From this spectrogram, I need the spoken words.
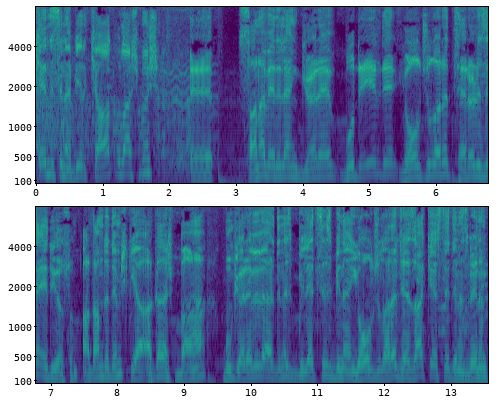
Kendisine bir kağıt ulaşmış. Ee, sana verilen görev bu değildi. Yolcuları terörize ediyorsun. Adam da demiş ki ya arkadaş bana bu görevi verdiniz. Biletsiz binen yolculara ceza keslediniz. Benim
